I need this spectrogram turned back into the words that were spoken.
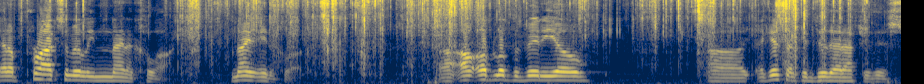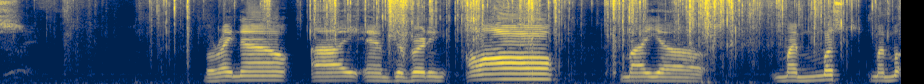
At approximately nine o'clock, nine eight o'clock. Uh, I'll upload the video. Uh, I guess I can do that after this. But right now, I am diverting all my uh, my must my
